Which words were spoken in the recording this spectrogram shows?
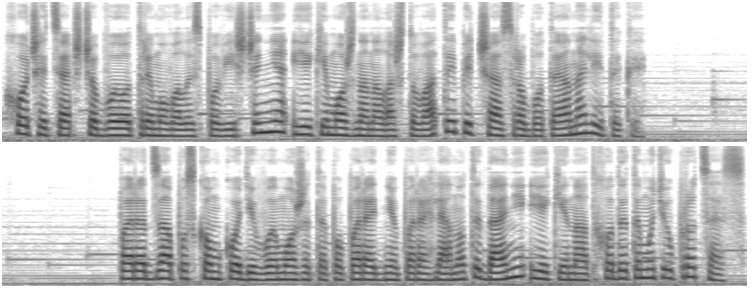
Хочеться, щоб ви отримували сповіщення, які можна налаштувати під час роботи аналітики. Перед запуском кодів ви можете попередньо переглянути дані, які надходитимуть у процес.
